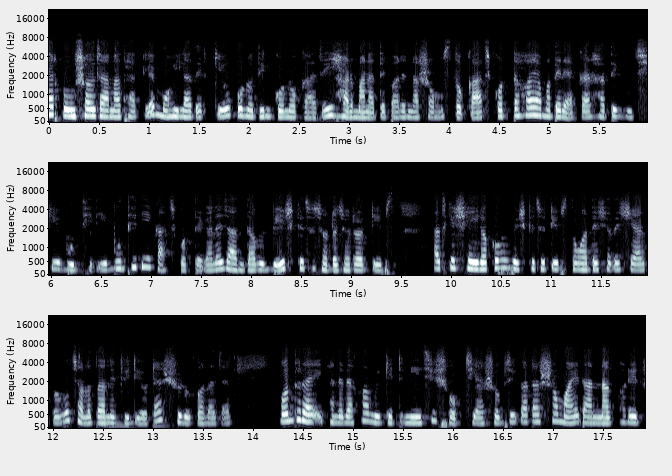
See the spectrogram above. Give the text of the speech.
আর কৌশল জানা থাকলে মহিলাদের কেউ কোনোদিন কোনো কাজেই হার মানাতে পারে না। সমস্ত কাজ করতে হয় আমাদের একার হাতে গুছিয়ে বুদ্ধি দিয়ে। বুদ্ধি দিয়ে কাজ করতে গেলে জানতে হবে বেশ কিছু ছোট ছোট টিপস। আজকে সেই রকমই বেশ কিছু টিপস তোমাদের সাথে শেয়ার করব। চলো তাহলে ভিডিওটা শুরু করা যাক। বন্ধুরা, এখানে দেখো আমি কেটে নিয়েছি সবজি। আর সবজি কাটার সময় রান্নাঘরের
